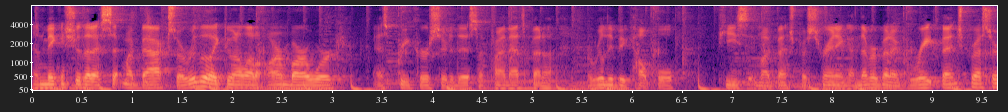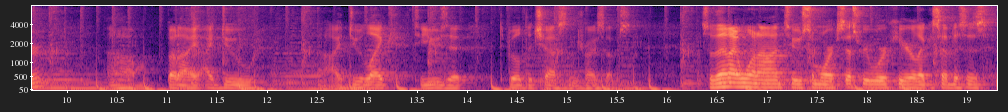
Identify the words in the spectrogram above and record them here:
and making sure that I set my back. So I really like doing a lot of arm bar work as precursor to this. I find that's been a, a really big helpful piece in my bench press training. I've never been a great bench presser, um, but I, I do I do like to use it to build the chest and triceps. So then I went on to some more accessory work here. Like I said, this is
